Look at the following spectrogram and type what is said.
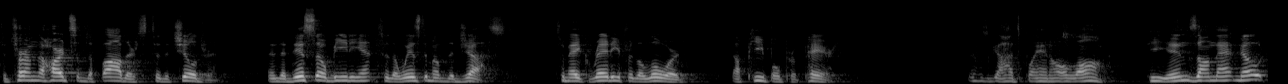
to turn the hearts of the fathers to the children, and the disobedient to the wisdom of the just, to make ready for the Lord a people prepared. That was God's plan all along. He ends on that note,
